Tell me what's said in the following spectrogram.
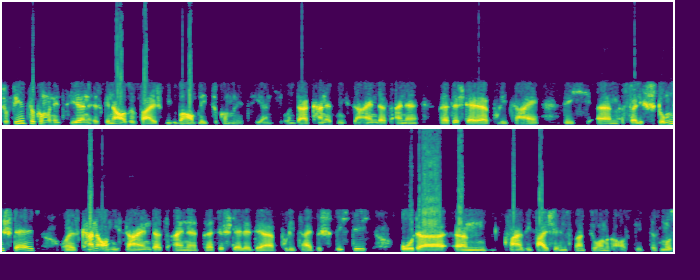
zu viel zu kommunizieren ist genauso falsch wie überhaupt nicht zu kommunizieren. Und da kann es nicht sein, dass eine Pressestelle der Polizei sich ähm, völlig stumm stellt. Und es kann auch nicht sein, dass eine Pressestelle der Polizei beschwichtigt oder ähm, quasi falsche Informationen rausgibt. Das muss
